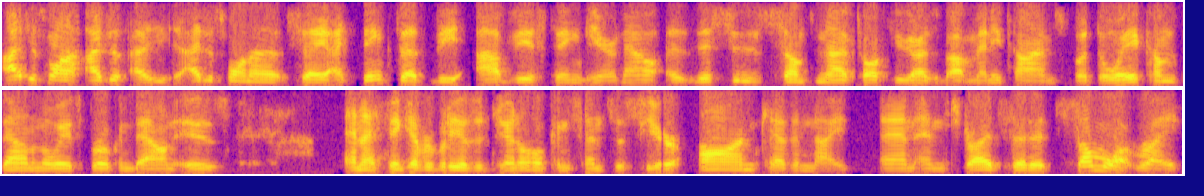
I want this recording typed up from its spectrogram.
I just want to. I just. I, I just want to say. I think that the obvious thing here. Now, uh, this is something I've talked to you guys about many times, but the way it comes down and the way it's broken down is, and I think everybody has a general consensus here on Kevin Knight, and and Stride said it somewhat right,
